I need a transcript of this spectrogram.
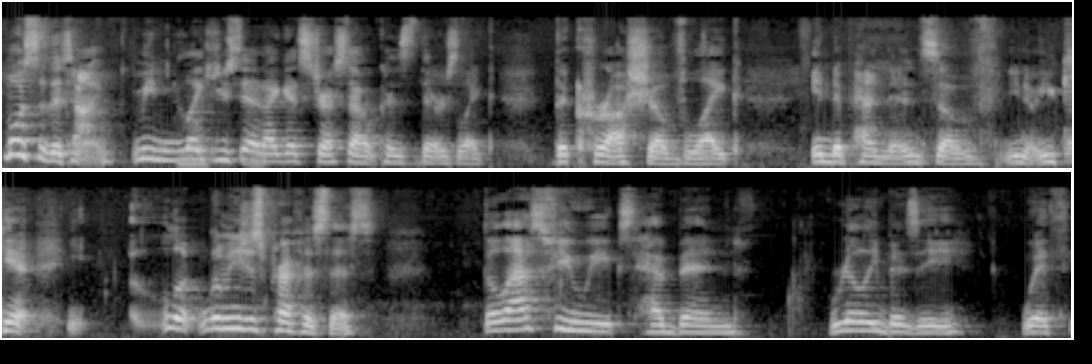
Most of the time. I mean, like you said, I get stressed out because there's like the crush of like independence of, you know, you can't. Look, let me just preface this. The last few weeks have been really busy with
